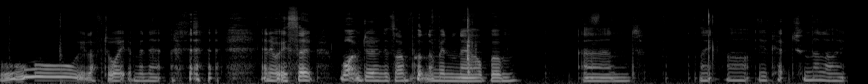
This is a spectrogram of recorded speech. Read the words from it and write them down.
Oh, you'll have to wait a minute. anyway, so what I'm doing is I'm putting them in an album and they are, you're catching the light.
